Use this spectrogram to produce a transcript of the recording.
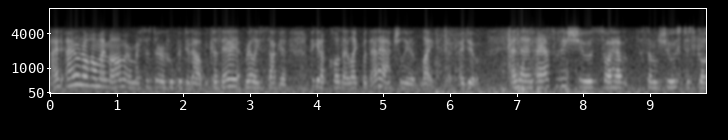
I, I don't know how my mom or my sister or who picked it out because they really suck at picking up clothes I like, but that I actually like, like I do. And then I asked for these shoes, so I have some shoes to go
